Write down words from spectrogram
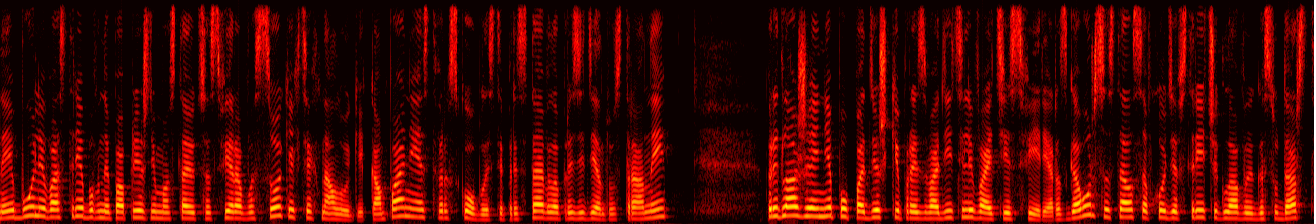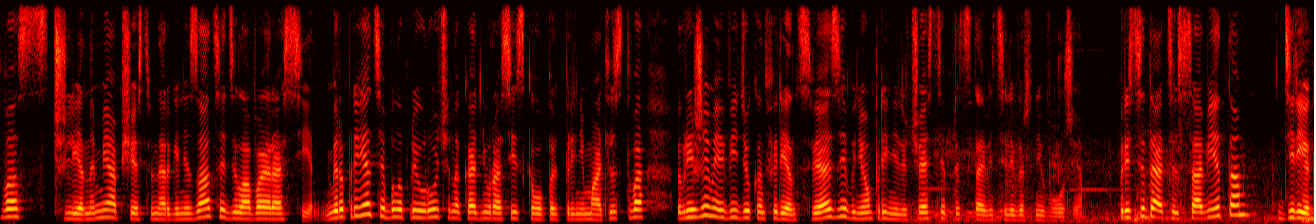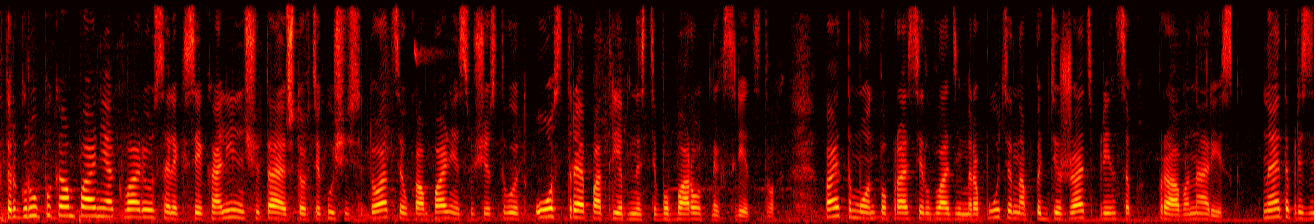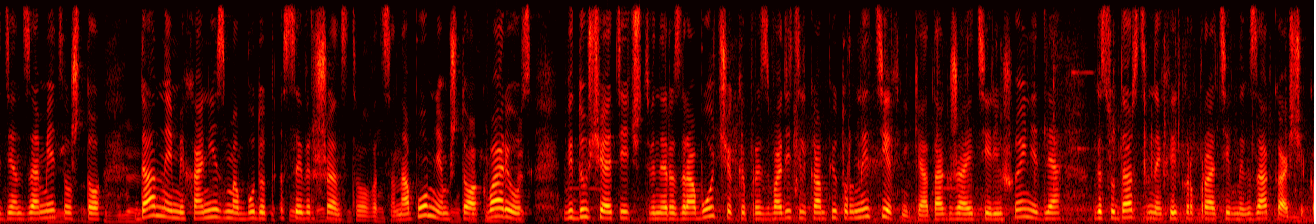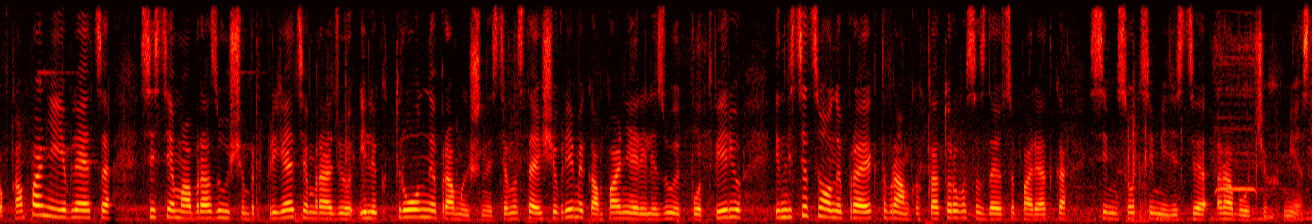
Наиболее востребованной по-прежнему остается сфера высоких технологий. Компания из Тверской области представила президенту страны Предложение по поддержке производителей в IT-сфере. Разговор состоялся в ходе встречи главы государства с членами общественной организации «Деловая Россия». Мероприятие было приурочено ко Дню российского предпринимательства. В режиме видеоконференц-связи в нем приняли участие представители Верхневолжья. Председатель Совета Директор группы компании «Аквариус» Алексей Калинин считает, что в текущей ситуации у компании существует острая потребность в оборотных средствах. Поэтому он попросил Владимира Путина поддержать принцип права на риск. На это президент заметил, что данные механизмы будут совершенствоваться. Напомним, что «Аквариус» – ведущий отечественный разработчик и производитель компьютерной техники, а также IT-решений для государственных и корпоративных заказчиков. Компания является системообразующим предприятием радиоэлектронной промышленности. В настоящее время компания реализует под Тверью инвестиционный проект, в рамках которого создается порядка 770 рабочих мест.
